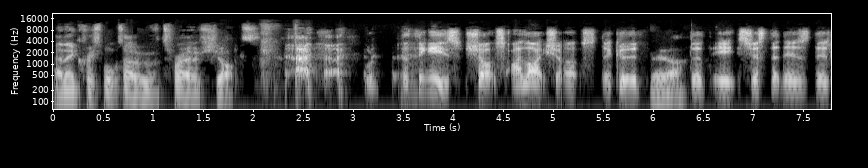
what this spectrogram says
and then Chris walks over with a tray of shots. The thing is, shots. I like shots. They're good. Yeah, The, it's just that there's there's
